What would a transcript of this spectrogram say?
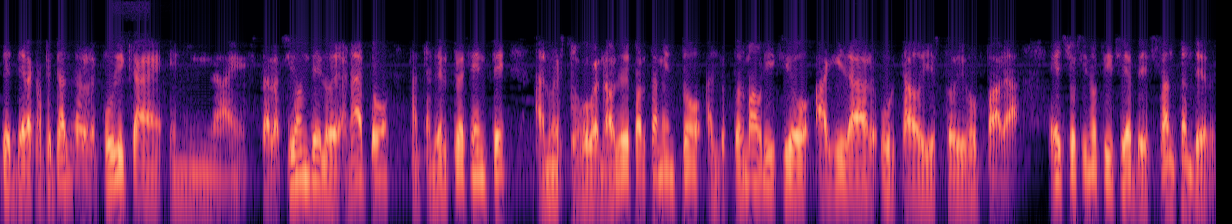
desde la capital de la República en la instalación de lo de ANATO Santander presente a nuestro gobernador del departamento, al doctor Mauricio Aguilar Hurtado, y esto dijo para Hechos y Noticias de Santander.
